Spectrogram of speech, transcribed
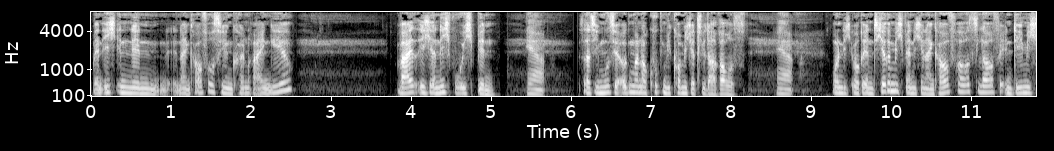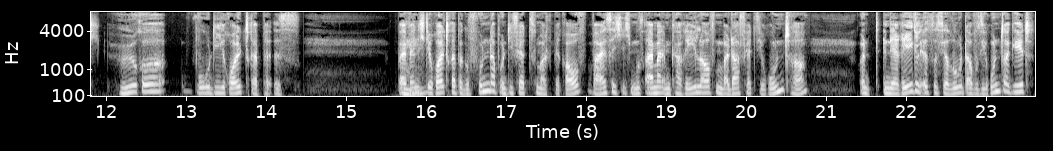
Wenn ich in, den, in ein Kaufhaus hier in Köln reingehe, weiß ich ja nicht, wo ich bin. Ja, Das heißt, ich muss ja irgendwann auch gucken, wie komme ich jetzt wieder raus. Ja. Und ich orientiere mich, wenn ich in ein Kaufhaus laufe, indem ich höre, wo die Rolltreppe ist. Weil wenn ich die Rolltreppe gefunden habe und die fährt zum Beispiel rauf, weiß ich, ich muss einmal im Karree laufen, weil da fährt sie runter. Und in der Regel ist es ja so, da wo sie runtergeht,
